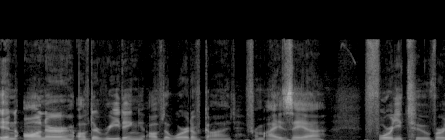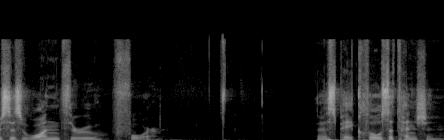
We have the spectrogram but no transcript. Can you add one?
in honor of the reading of the Word of God from Isaiah 42, verses 1 through 4. Let us pay close attention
